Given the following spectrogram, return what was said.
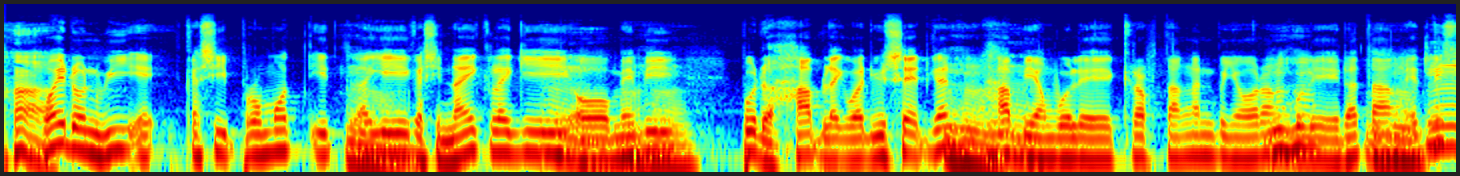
why don't we eh, kasih promote it lagi kasih naik lagi? Or maybe put a hub like what you said kan? Hub yang boleh craft tangan punya orang boleh datang. At least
